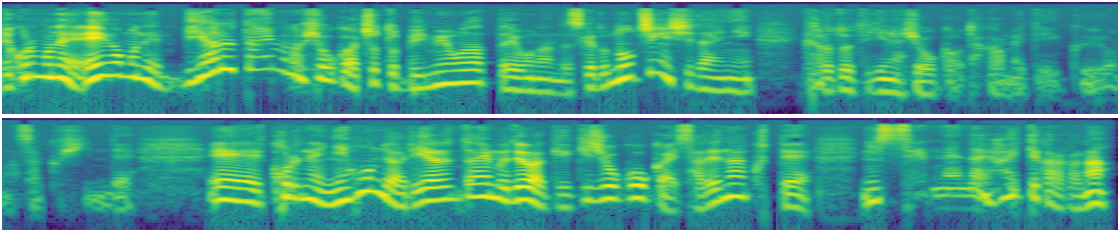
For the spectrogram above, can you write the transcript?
でこれもね映画もねリアルタイムの評価はちょっと微妙だったようなんですけど後に次第にカルト的な評価を高めていくような作品で、えーこれね日本ではリアルタイムでは劇場公開されなくて2000年代に入ってからかな、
